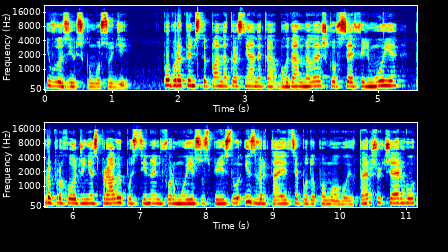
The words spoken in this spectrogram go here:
і в Лозівському суді. Побратим Степана Красняника Богдан Мелешко все фільмує про проходження справи, постійно інформує суспільство і звертається по допомогу. І в першу чергу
